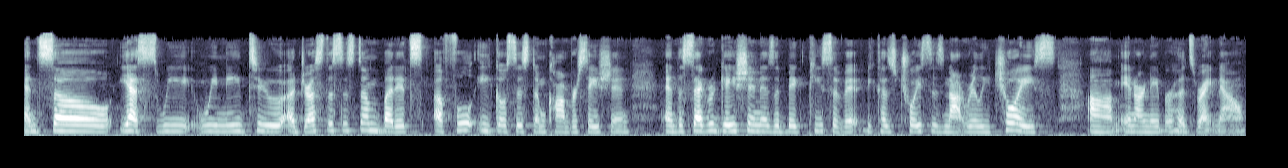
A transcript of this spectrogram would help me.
And so, yes, we, we need to address the system, but it's a full ecosystem conversation. And the segregation is a big piece of it because choice is not really choice um, in our neighborhoods right now.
